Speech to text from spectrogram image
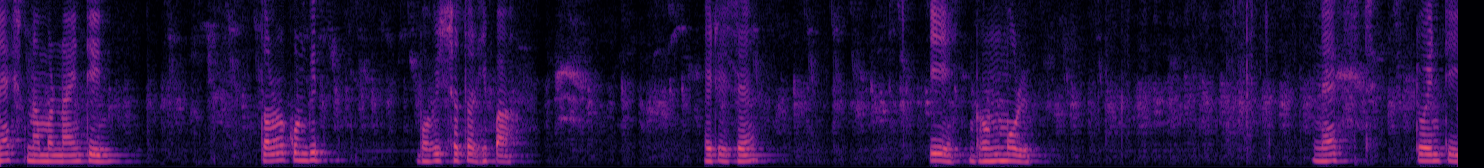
নেক্সট নম্বৰ নাইনটিন তলৰ কোনবিধ ভৱিষ্যতৰ শিপা। সেইটো হৈছে এ ভ্ৰূণমূল। নেক্সট টুৱেণ্টি।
